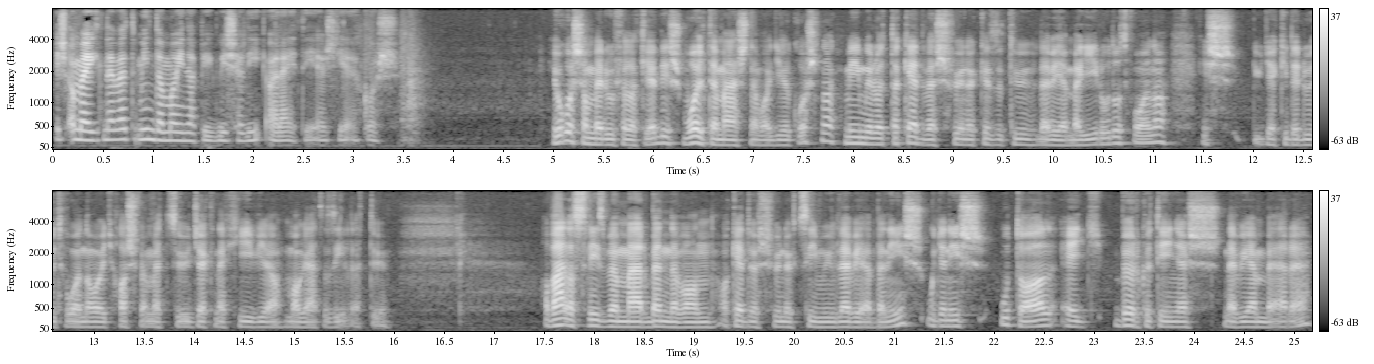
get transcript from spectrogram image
és amelyik nevet mind a mai napig viseli a rejtélyes gyilkos. Jogosan merül fel a kérdés, volt-e más neve a gyilkosnak, még mielőtt a kedves főnök kezdetű levél megíródott volna, és ugye kiderült volna, hogy hasfemetsző Jacknek hívja magát az illető. A válasz részben már benne van a Kedves Főnök című levélben is, ugyanis utal egy bőrkötényes nevű emberre,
